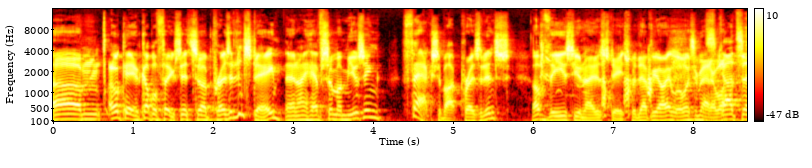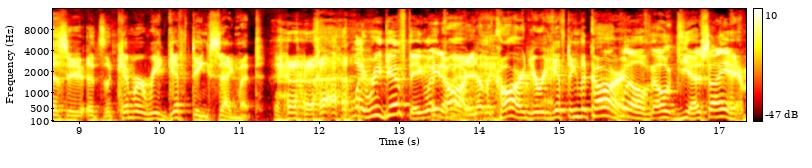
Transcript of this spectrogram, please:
Um, okay, a couple things. It's uh, President's Day, and I have some amusing facts about presidents of these United States. Would that be all right? Well, what's the matter? Scott says here, it's the Kimmer regifting segment. Wait, regifting? Wait a Card, minute. have the card, you're regifting the card. Well, oh, yes, I am.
